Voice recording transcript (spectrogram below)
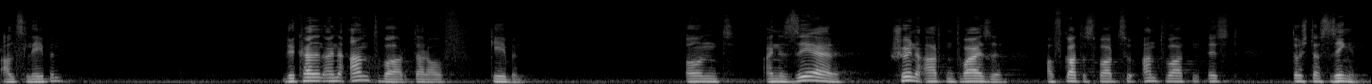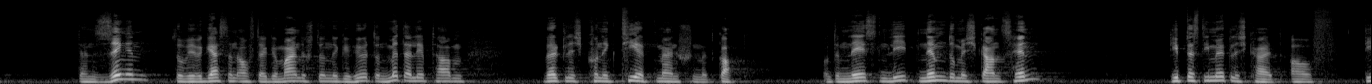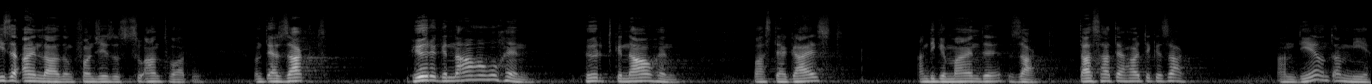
als Leben? Wir können eine Antwort darauf geben. Und eine sehr schöne Art und Weise, auf Gottes Wort zu antworten, ist durch das Singen. Denn Singen, so wie wir gestern auf der Gemeindestunde gehört und miterlebt haben, wirklich konnektiert Menschen mit Gott. Und im nächsten Lied, Nimm du mich ganz hin, gibt es die Möglichkeit, auf diese Einladung von Jesus zu antworten. Und er sagt, höre genau hin, hört genau hin, was der Geist an die Gemeinde sagt. Das hat er heute gesagt. An dir und an mir.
